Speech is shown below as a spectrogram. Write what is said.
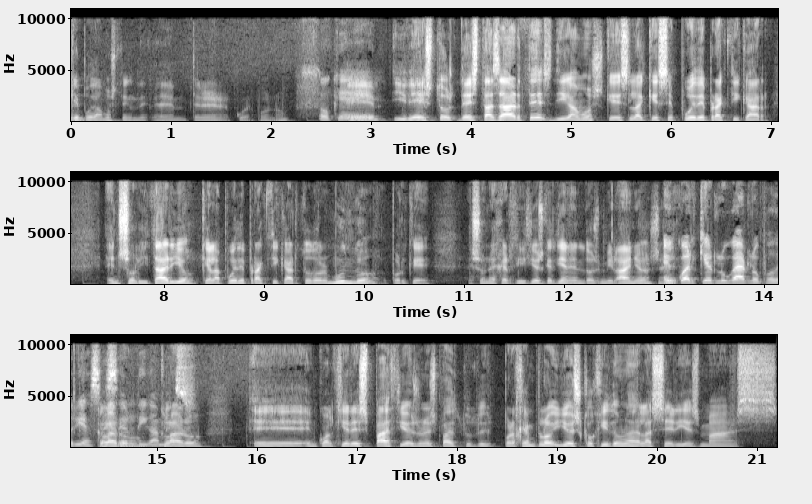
que podamos ten- eh, tener en el cuerpo, ¿no? Ok. Eh, y de, estos, de estas artes, digamos, que es la que se puede practicar en solitario, que la puede practicar todo el mundo, porque son ejercicios que tienen 2.000 años. ¿eh? en cualquier lugar lo podrías claro, hacer, digamos. Claro, Eh, en cualquier espacio, es un espacio, por ejemplo, yo he escogido una de las series más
